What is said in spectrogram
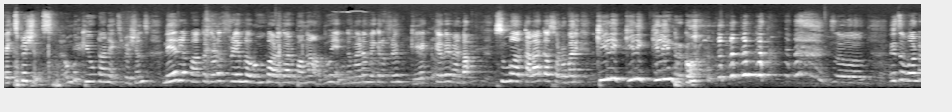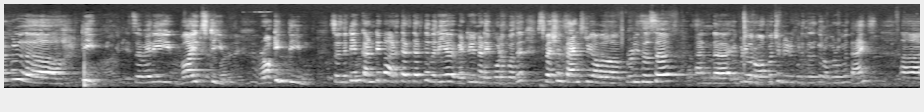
expressions ரொம்ப க்யூட்டான எக்ஸ்பிரஷன்ஸ் நேரில் பார்க்குறதோட ஃப்ரேமில் ரொம்ப அழகாக இருப்பாங்க. அதுவும் எங்கள் மேடம் வைக்கிற ஃப்ரேம் கேட்கவே வேண்டாம். சும்மா கலாக்கா சொல்கிற மாதிரி கிளி கிளி கிளின்னு இருக்கும். It's a wonderful uh, team it's a very vibes team rocking team so இந்த டீம் கண்டிப்பாக அடுத்தடுத்து அடுத்து பெரிய வெற்றி நடை போட போகுது. Special thanks to our producer sir and இப்படி ஒரு ஆப்பர்ச்சுனிட்டி கொடுத்ததுக்கு ரொம்ப ரொம்ப தேங்க்ஸ் uh,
